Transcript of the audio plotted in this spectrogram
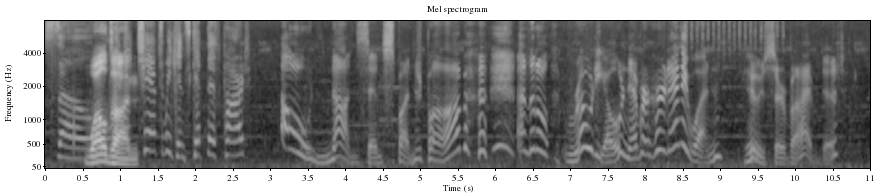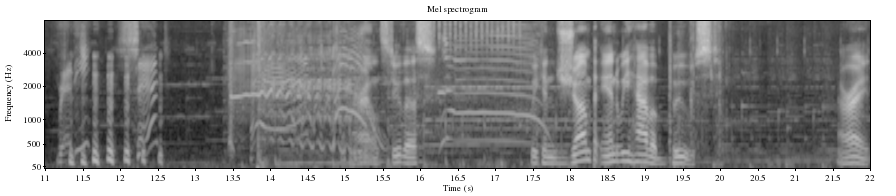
so... Well done. chance we can skip this part? Oh, nonsense, SpongeBob. A little rodeo never hurt anyone who survived it. Ready? Set? Alright, let's do this. We can jump and we have a boost. Alright.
